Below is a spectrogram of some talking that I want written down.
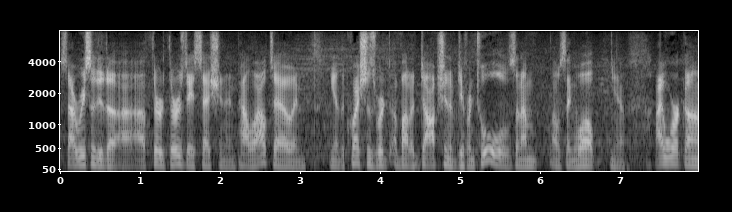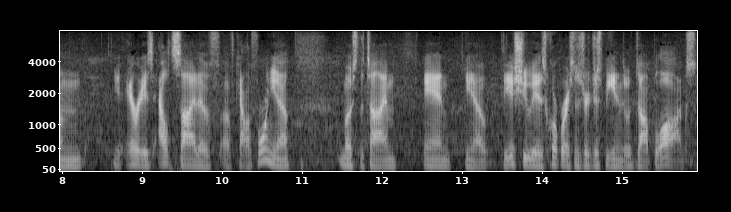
So I recently did a, a, third Thursday session in Palo Alto, and you know the questions were about adoption of different tools, and I'm I was saying, well, you know, I work on areas outside of, of California most of the time, and you know the issue is corporations are just beginning to adopt blogs,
